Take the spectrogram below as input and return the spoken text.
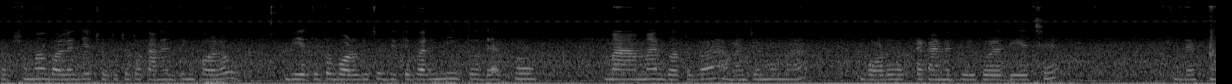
সবসময় বলে যে, ছোট ছোট কানের দুল পরো বিয়েতে তো বড় কিছু দিতে পারেনি। তো দেখো, মা আমার গতবার, আমার জন্য মা বড় একটা কানের দুল করে দিয়েছে। দেখো।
